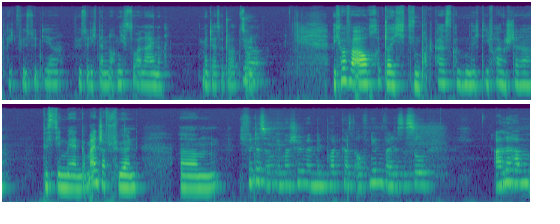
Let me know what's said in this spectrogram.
vielleicht fühlst du dir, fühlst du dich dann noch nicht so alleine mit der Situation. Ja. Ich hoffe auch, durch diesen Podcast konnten sich die Fragesteller ein bisschen mehr in Gemeinschaft fühlen. Ähm, ich finde das irgendwie immer schön, wenn wir einen Podcast aufnehmen, weil das ist so, alle haben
